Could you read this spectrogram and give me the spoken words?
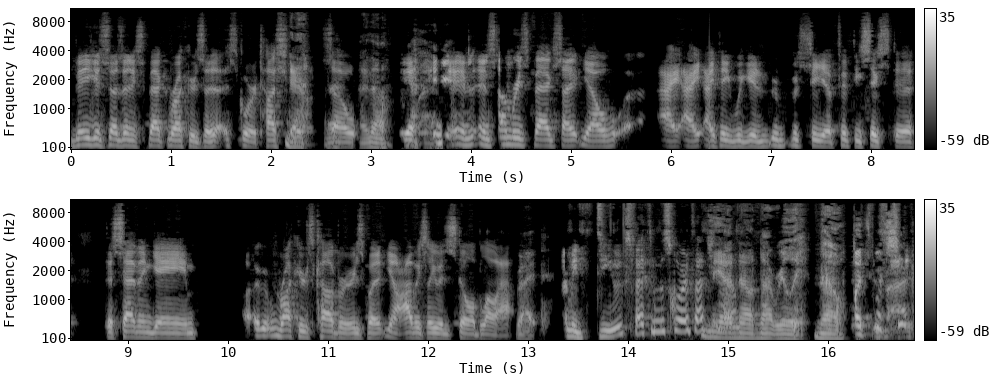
Vegas doesn't expect Rutgers to score a touchdown. Yeah, so I know. Yeah, in, in, some respects, I you know, I, I, I think we could see a 56 to to seven game. Rutgers covers, but you know, obviously it was still a blowout. Right. I mean, do you expect him to score a touchdown? Yeah, no, not really. No. But, but shit,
